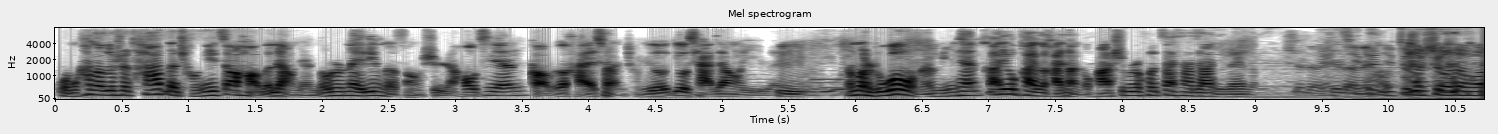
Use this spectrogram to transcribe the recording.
我们看到就是他的成绩较好的两年都是内定的方式，然后今年搞了个海选，成绩又又下降了一位。嗯，那么如果我们明天他又派个海选的话，是不是会再下降一位呢？是的，是的，你这么说的吗？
